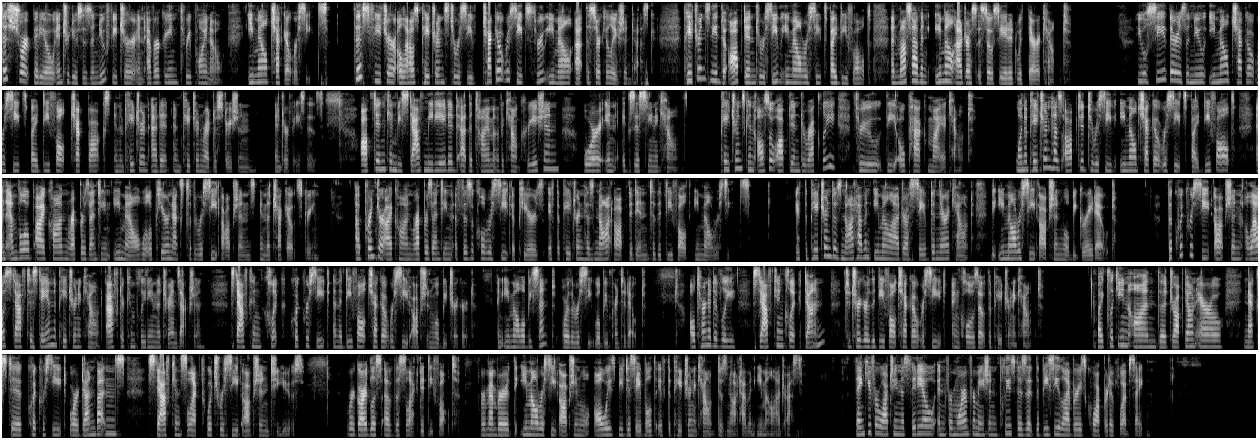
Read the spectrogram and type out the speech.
This short video introduces a new feature in Evergreen 3.0, Email Checkout Receipts. This feature allows patrons to receive checkout receipts through email at the circulation desk. Patrons need to opt in to receive email receipts by default and must have an email address associated with their account. You will see there is a new Email Checkout Receipts by Default checkbox in the Patron Edit and Patron Registration interfaces. Opt-in can be staff mediated at the time of account creation or in existing accounts. Patrons can also opt in directly through the OPAC My account. When a patron has opted to receive email checkout receipts by default, an envelope icon representing email will appear next to the receipt options in the checkout screen. A printer icon representing a physical receipt appears if the patron has not opted in to the default email receipts. If the patron does not have an email address saved in their account, the email receipt option will be grayed out. The Quick Receipt option allows staff to stay in the patron account after completing the transaction. Staff can click Quick Receipt and the default checkout receipt option will be triggered. An email will be sent or the receipt will be printed out. Alternatively, staff can click Done to trigger the default checkout receipt and close out the patron account. By clicking on the drop-down arrow next to Quick Receipt or Done buttons, staff can select which receipt option to use, regardless of the selected default. Remember, the email receipt option will always be disabled if the patron account does not have an email address. Thank you for watching this video, and for more information, please visit the BC Libraries Cooperative website.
